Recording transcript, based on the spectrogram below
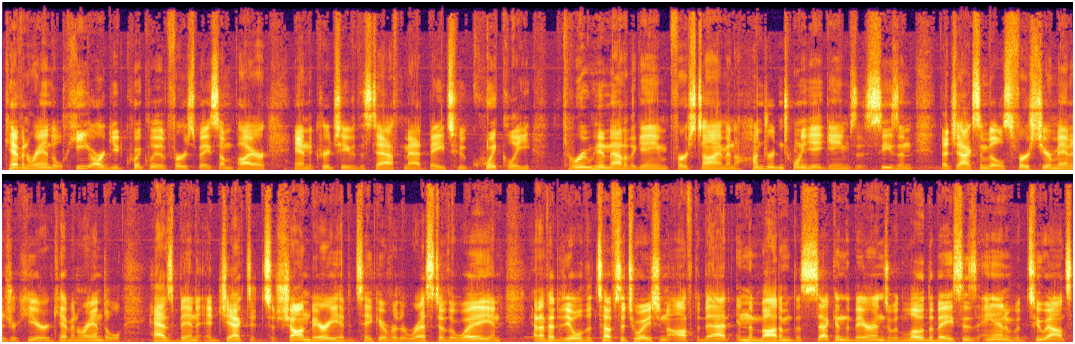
Kevin Randel, he argued quickly the first base umpire and the crew chief of the staff, Matt Bates, who quickly threw him out of the game. First time in 128 games this season that Jacksonville's first year manager here, Kevin Randel, has been ejected. So Sean Barry had to take over the rest of the way and kind of had to deal with a tough situation off the bat. In the bottom of the second, the Barons would load the bases, and with two outs,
